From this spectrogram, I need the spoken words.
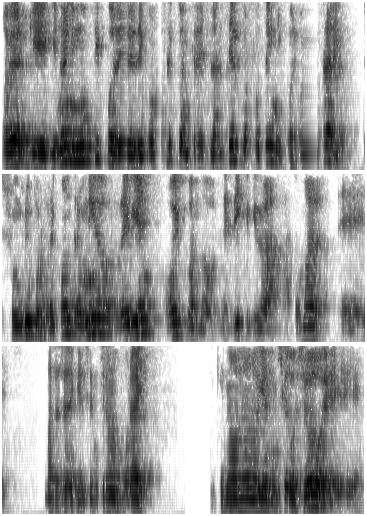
a ver, que, no hay ningún tipo de, de conflicto entre el plantel, cuerpo técnico, al contrario, es un grupo recontra unido, re bien. Hoy cuando les dije que iba a tomar, eh, más allá de que se enteraron por ahí, que no, no lo había anunciado yo, eh,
